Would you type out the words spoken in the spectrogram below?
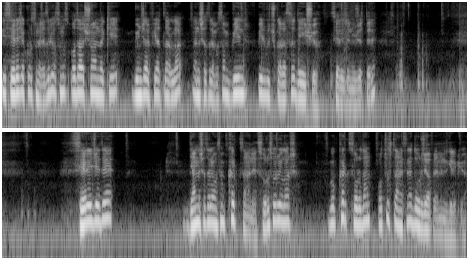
bir SRC kursuna yazılıyorsunuz. O da şu andaki güncel fiyatlarla yanlış hatırlamıyorsam 1-1,5 arası değişiyor SRC'nin ücretleri. SRC'de yanlış hatırlamıyorsam 40 tane soru soruyorlar. Bu 40 sorudan 30 tanesine doğru cevap vermeniz gerekiyor.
